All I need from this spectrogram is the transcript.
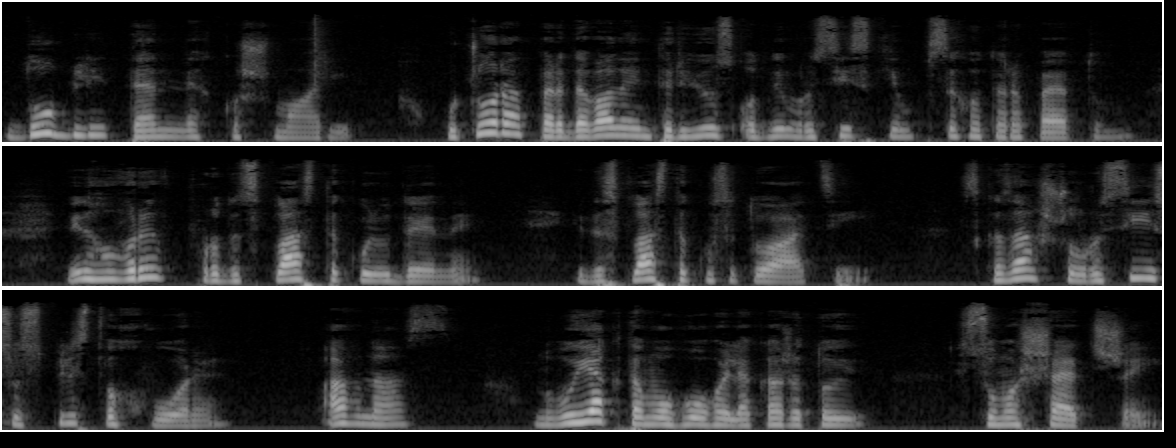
дублі денних кошмарів. Учора передавали інтерв'ю з одним російським психотерапевтом. Він говорив про диспластику людини і диспластику ситуації. Сказав, що в Росії суспільство хворе, а в нас. Ну бо як там у Гоголя, каже той сумасшедший.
